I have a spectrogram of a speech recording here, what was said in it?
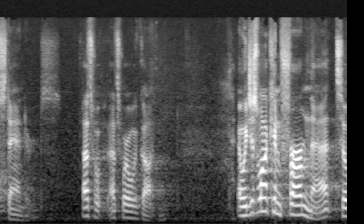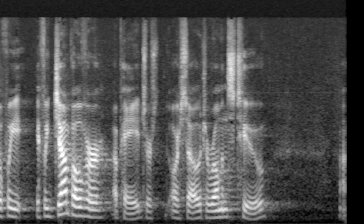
moral standards. That's, what, that's where we've gotten. And we just want to confirm that. So if we, if we jump over a page or, or so to Romans 2, uh,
